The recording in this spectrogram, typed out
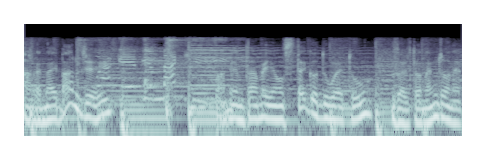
Ale najbardziej pamiętamy ją z tego duetu z Eltonem Johnem.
